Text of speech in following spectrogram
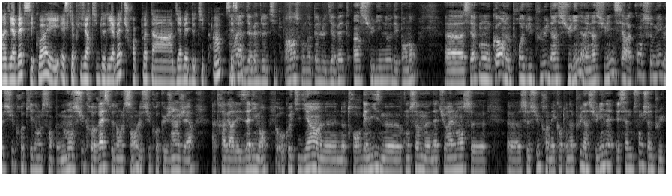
Un diabète, c'est quoi Et est-ce qu'il y a plusieurs types de diabète? Je crois que toi, tu as un diabète de type 1, c'est ouais, ça? diabète de type 1, ce qu'on appelle le diabète insulinodépendant. Euh, C'est-à-dire que mon corps ne produit plus d'insuline et l'insuline sert à consommer le sucre qui est dans le sang. Mon sucre reste dans le sang, le sucre que j'ingère à travers les aliments. Au quotidien, euh, notre organisme euh, consomme naturellement ce, euh, ce sucre, mais quand on n'a plus d'insuline, et ça ne fonctionne plus.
